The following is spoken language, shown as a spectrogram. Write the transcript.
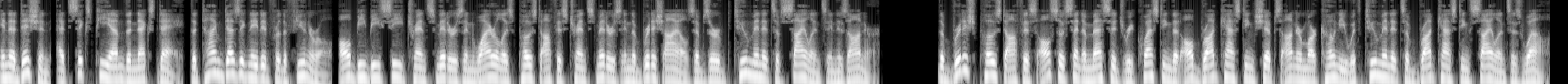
In addition, at 6 p.m. the next day, the time designated for the funeral, all BBC transmitters and wireless post office transmitters in the British Isles observed two minutes of silence in his honour. The British Post Office also sent a message requesting that all broadcasting ships honour Marconi with two minutes of broadcasting silence as well.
